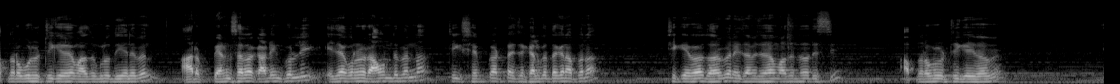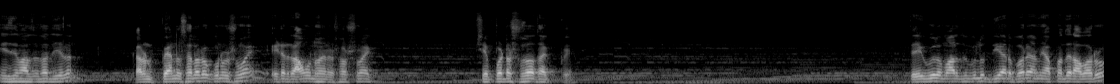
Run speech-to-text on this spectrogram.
আপনারা অবশ্যই ঠিক এভাবে মার্জিনগুলো দিয়ে নেবেন। আর প্যান্ট সালোয়ার কাটিং করলেই এই যে কোনো রাউন্ড দেবেন না। ঠিক শেপ কাটটা এই যে খেয়াল করে দেখেন আপনারা, ঠিক এইভাবে ধরবেন। এই যে আমি যেভাবে মার্জিনটা দিচ্ছি, আপনারা অবশ্যই ঠিক এইভাবে এই যে মার্জিনটা দিবেন কারণ প্যান্ট সালোয়ারও কোনো সময় এটা রাউন্ড হয় না, সবসময় শেপ কাটটা সোজা থাকবে। তো এইগুলো মার্জিনগুলো দেওয়ার পরে আমি আপনাদের আবারও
